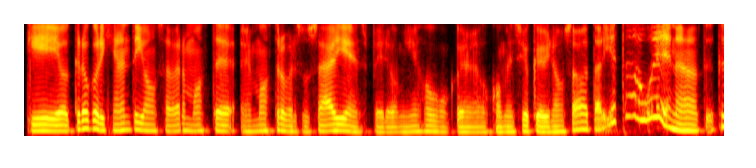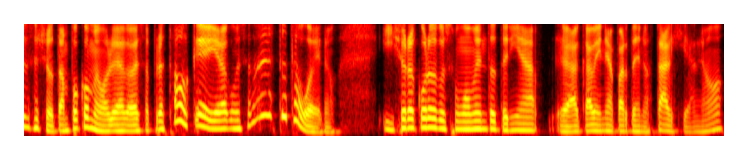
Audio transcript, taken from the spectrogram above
que creo que originalmente íbamos a ver Monster, eh, Monstruos vs Aliens, pero mi hijo que nos convenció que viéramos Avatar y estaba buena, qué sé yo, tampoco me volvió a la cabeza, pero estaba ok, era como diciendo, "Ah, esto está bueno. Y yo recuerdo que en su momento tenía, eh, acá viene aparte de nostalgia, ¿no?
